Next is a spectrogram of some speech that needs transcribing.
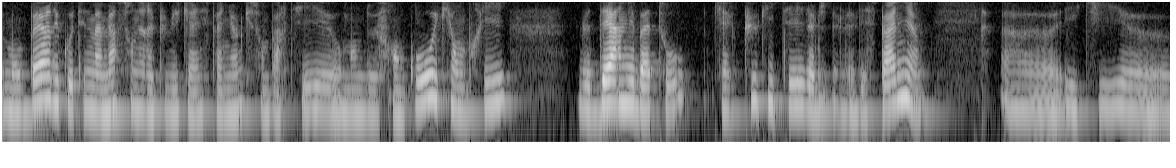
mon père, du côté de ma mère, ce sont des républicains espagnols qui sont partis au moment de Franco et qui ont pris le dernier bateau qui a pu quitter l'Espagne euh, et qui, euh,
